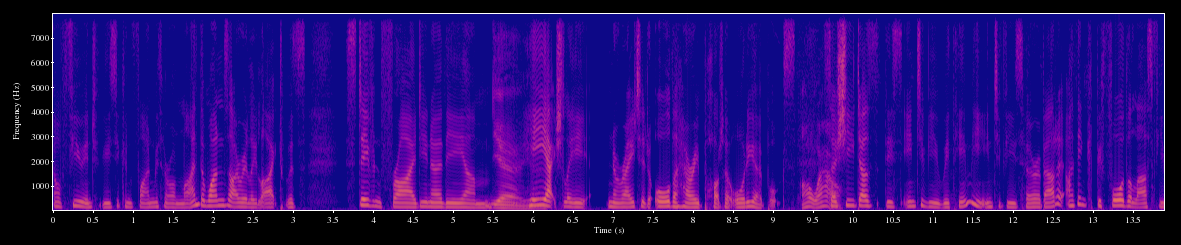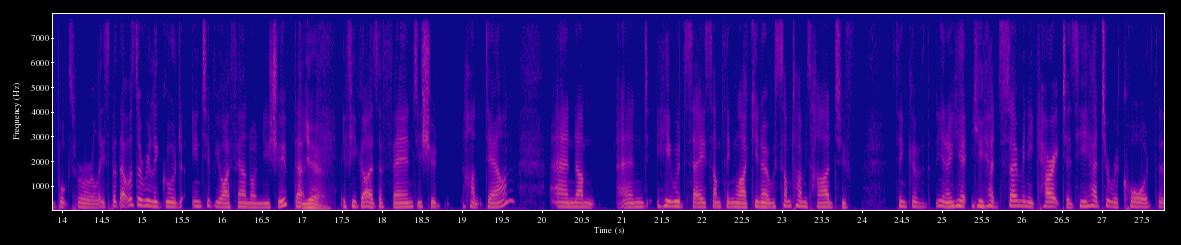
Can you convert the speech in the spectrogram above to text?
a few interviews you can find with her online. The ones I really liked was Stephen Fry. Do you know the um? yeah, He actually narrated all the Harry Potter audiobooks. Oh wow. So she does this interview with him. He interviews her about it. I think before the last few books were released, but that was a really good interview I found on YouTube. That yeah. if you guys are fans, you should hunt down. And um, and he would say something like, you know, it was sometimes hard to f- think of, you know, you, you had so many characters. He had to record the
